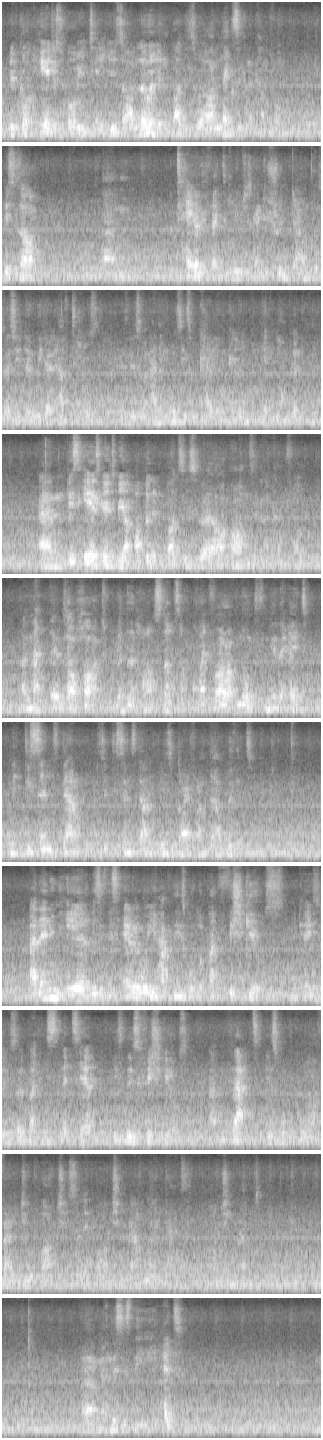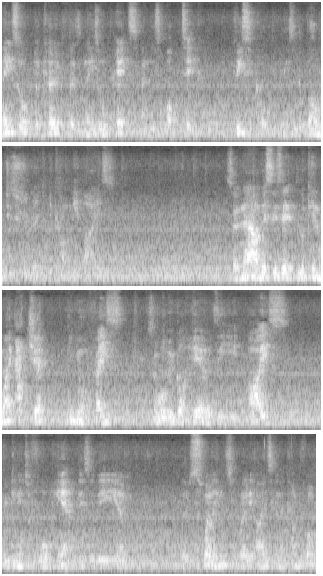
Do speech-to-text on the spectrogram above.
We've got here, just to orientate you, so our lower limb bud is where our legs are going to come from. This is our um, tail, effectively, which is going to shrink down, because as you know, we don't have tails. These were animals, these would carry on going and getting longer. Um, this here is going to be our upper limb buds, this is where our arms are going to come from. And that there is our heart. Remember, the heart starts up quite far up north, near the head, and it descends down. As it descends down, it brings the diaphragm down with it. And then in here, this is this area where you have these what look like fish gills. Okay, so it's like these slits here, these are these fish gills. And that is what we call our pharyngeal arches. So they're arching round like that, arching round. Um, and this is the head, nasal placode, there's nasal pits, and this optic vesicle. These are the bulges which are going to become the eyes. So now this is it looking right at you in your face. So what we've got here is the eyes beginning to form here. These are the um, those swellings where the eyes are going to come from.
